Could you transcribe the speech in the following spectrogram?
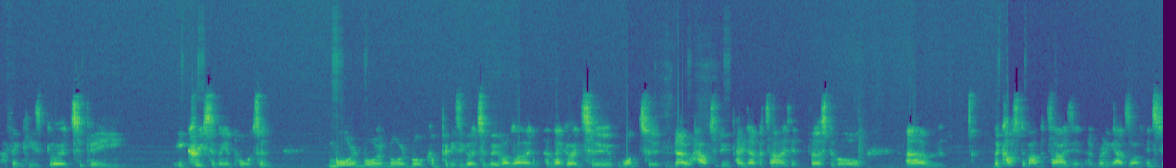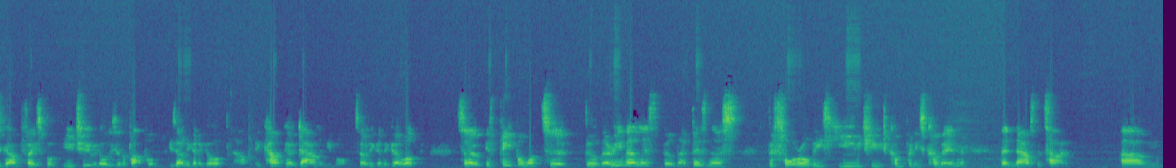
I think, is going to be increasingly important. More and more and more and more companies are going to move online and they're going to want to know how to do paid advertising, first of all. Um, the cost of advertising and running ads on Instagram, Facebook, YouTube, and all these other platforms is only going to go up now. It can't go down anymore. It's only going to go up. So if people want to build their email list, build their business, before all these huge, huge companies come in, then now's the time. Um,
